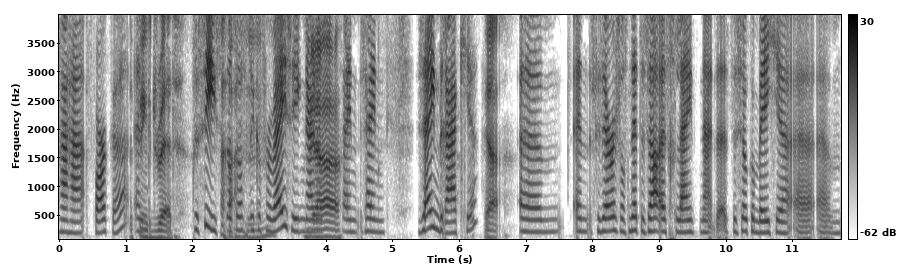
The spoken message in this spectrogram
haha, varken. De Pink Dread. Precies, dat was natuurlijk een verwijzing naar Ja. dat, zijn, zijn, zijn draakje. Ja. Ehm, en Viserys was net de zaal uitgelijnd. Nou, het is ook een beetje... eh ehm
